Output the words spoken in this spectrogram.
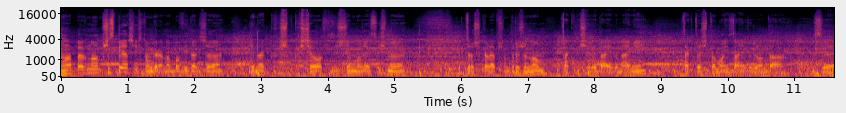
No na pewno przyspieszyć tą grę, no bo widać, że jednak szybkościowo, fizycznie może jesteśmy troszkę lepszą drużyną, tak mi się wydaje bynajmniej. Tak też to moim zdaniem wygląda z,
